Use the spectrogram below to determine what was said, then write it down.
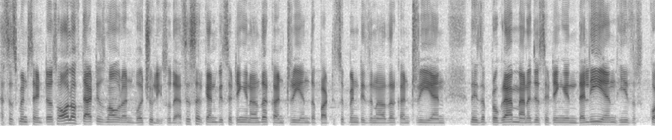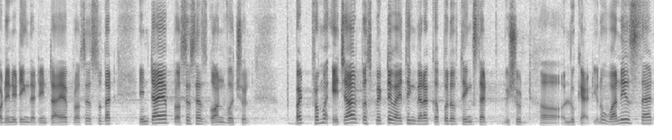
assessment centers. All of that is now run virtually. So the assessor can be sitting in another country and the participant is in another country and there's a program manager sitting in Delhi and he's coordinating that entire process. So that entire process has gone virtual. But from an HR perspective, I think there are a couple of things that we should uh, look at. You know, one is that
